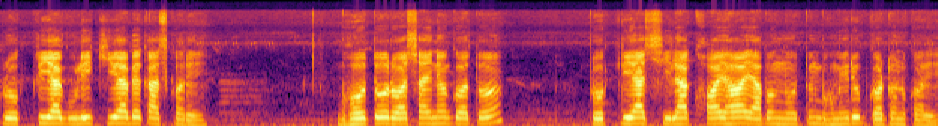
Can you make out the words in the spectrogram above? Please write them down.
প্রক্রিয়াগুলি কীভাবে কাজ করে? ভৌত রসায়নগত প্রক্রিয়া শিলা ক্ষয় হয় এবং নতুন ভূমিরূপ গঠন করে।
